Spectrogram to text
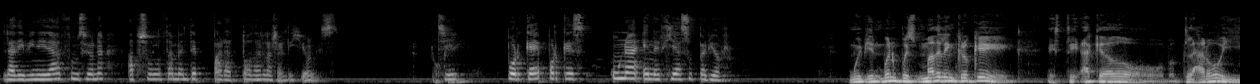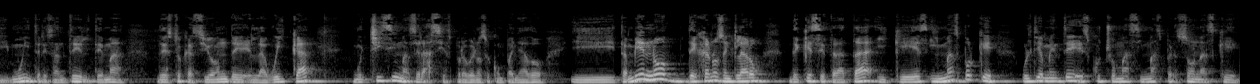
La divinidad funciona absolutamente para todas las religiones. ¿Sí? ¿Por qué? Porque es una energía superior. Muy bien. Bueno, pues Madeleine, creo que este, ha quedado claro y muy interesante el tema de esta ocasión de la Wicca. Muchísimas gracias por habernos acompañado y también, ¿no? Dejarnos en claro de qué se trata y qué es, y más porque últimamente escucho más y más personas que,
